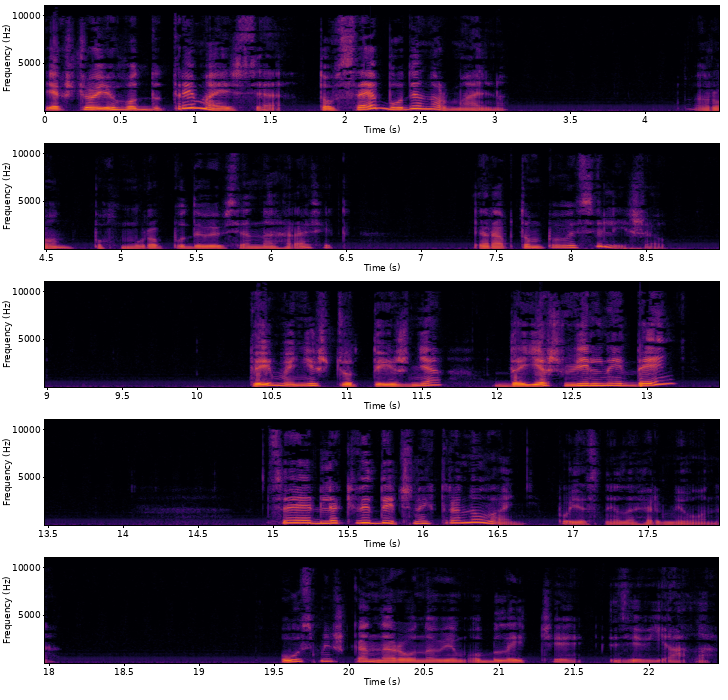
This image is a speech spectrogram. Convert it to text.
Якщо його дотримаєшся, то все буде нормально. Рон похмуро подивився на графік і раптом повеселішав. Ти мені щотижня даєш вільний день? Це для квідичних тренувань, пояснила Герміона. Усмішка на Роновім обличчі зів'яла.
